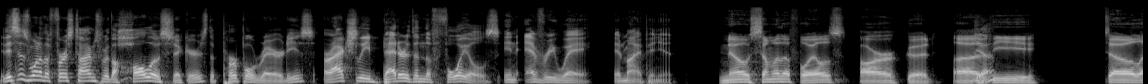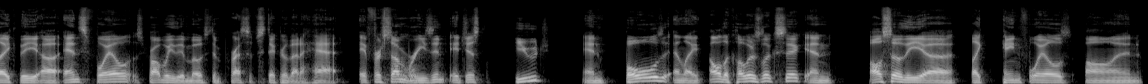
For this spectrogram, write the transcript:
This is one of the first times where the holo stickers, the purple rarities, are actually better than the foils in every way, in my opinion. No, some of the foils are good. Uh, Yeah? The so like the uh, ENCE foil is probably the most impressive sticker that I had. If for some reason it just huge and bold and like all the colors look sick and also the uh like pain foils on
